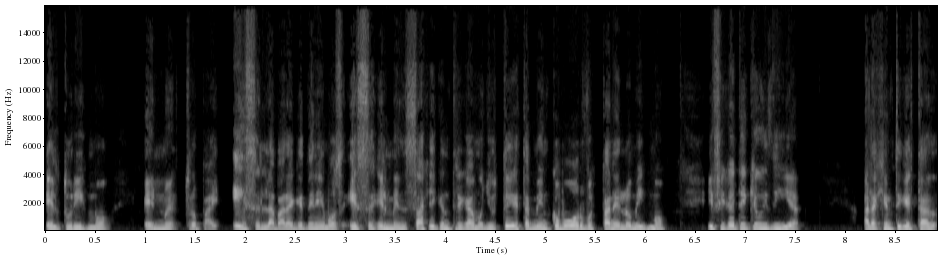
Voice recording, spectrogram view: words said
el turismo en nuestro país. Esa es la para que tenemos, ese es el mensaje que entregamos y ustedes también como Orbo están en lo mismo. Y fíjate que hoy día a la gente que está,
